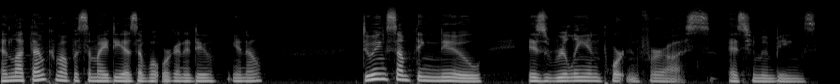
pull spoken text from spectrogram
and let them come up with some ideas of what we're going to do, you know. Doing something new is really important for us as human beings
